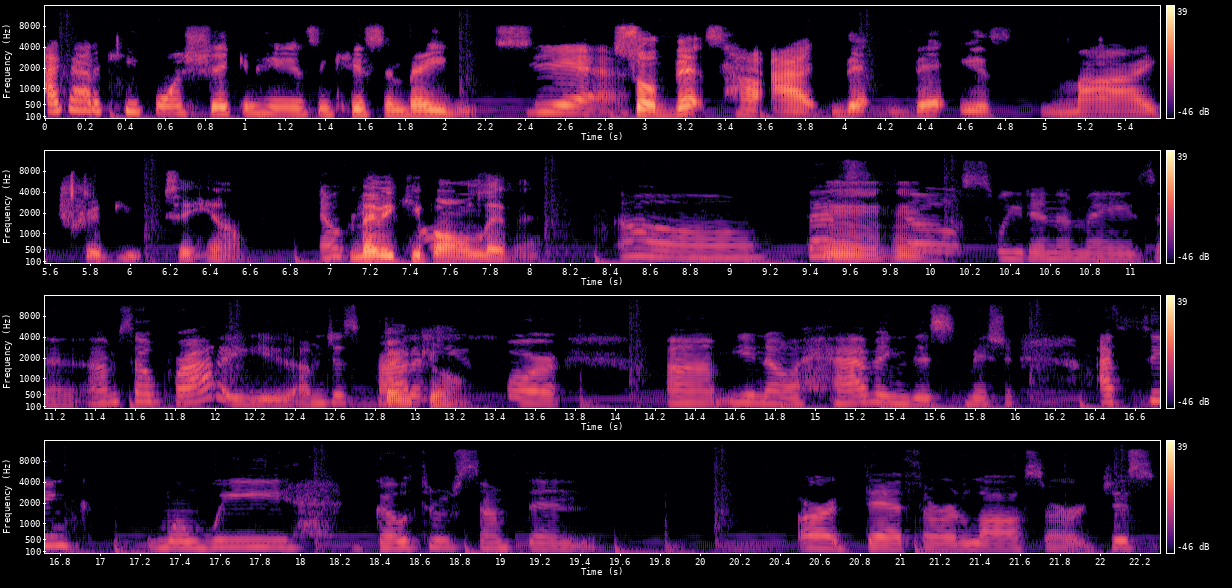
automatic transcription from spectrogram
I gotta keep on shaking hands and kissing babies. yeah. So that's how I that that is my tribute to him. Okay. Let me keep on living. Oh, that's Mhm. so sweet and amazing. I'm so proud of you. I'm just proud Thank of you. you for um, you know, having this mission. I think when we go through something or death or loss or just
